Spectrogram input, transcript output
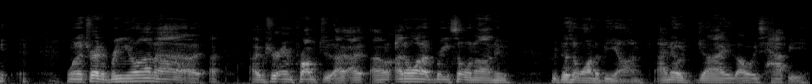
want to try to bring you on? Uh, I, am sure impromptu. I, I, I don't want to bring someone on who, who doesn't want to be on. I know Jai is always happy.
